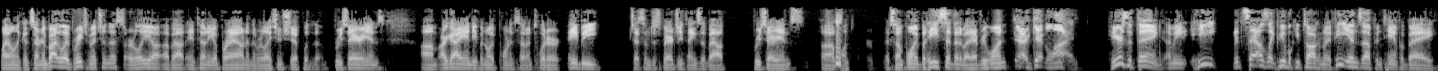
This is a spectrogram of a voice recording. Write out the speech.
my only concern. And by the way, Breech mentioned this earlier about Antonio Brown and the relationship with Bruce Arians. Um, our guy Andy Benoit pointed this out on Twitter. AB said some disparaging things about Bruce Arians um, on Twitter at some point, but he said that about everyone. Yeah, get in line. Here's the thing. I mean, he, it sounds like people keep talking about if he ends up in Tampa Bay,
